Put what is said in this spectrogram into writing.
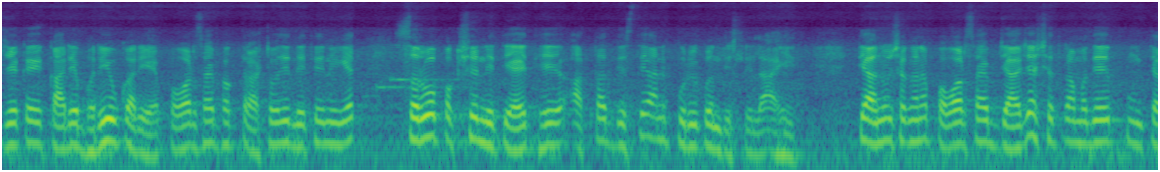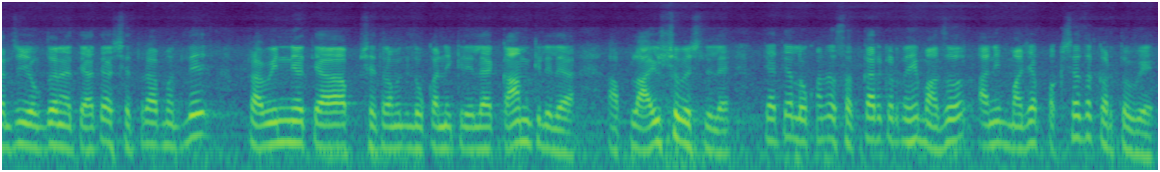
जे काही कार्य भरीव कार्य आहे पवारसाहेब फक्त राष्ट्रवादी नेते नाही आहेत सर्व पक्ष नेते आहेत हे आत्ताच दिसते आणि पूर्वी पण दिसलेलं आहे. त्या अनुषंगानं पवारसाहेब ज्या ज्या क्षेत्रामध्ये त्यांचं योगदान आहे त्या त्या क्षेत्रामधले प्रावीण्य त्या क्षेत्रामध्ये लोकांनी केलेलं आहे काम केलेलं आहे आपलं आयुष्य वेचलेलं आहे त्या त्या लोकांचा सत्कार करणं हे माझं आणि माझ्या पक्षाचं कर्तव्य आहे.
